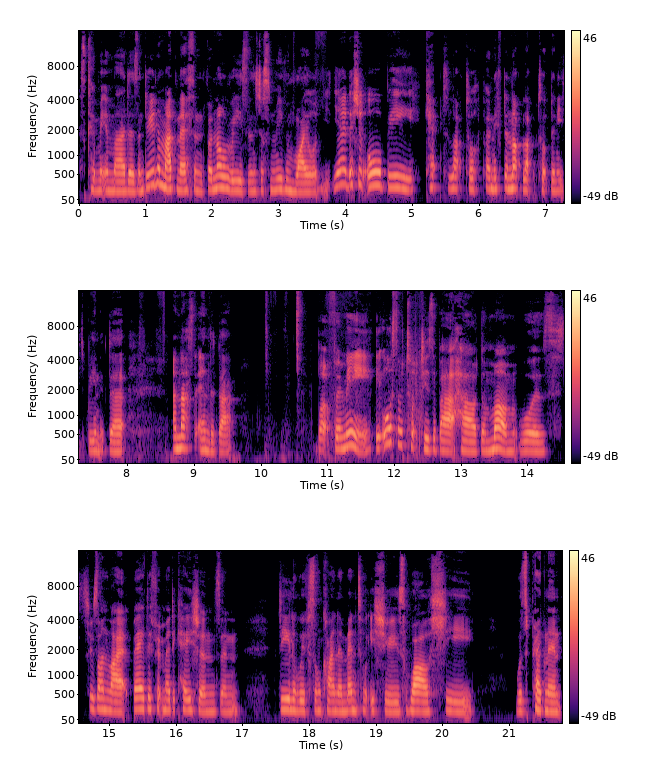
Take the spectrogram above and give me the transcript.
is committing murders and doing the madness and for no reasons just moving wild yeah they should all be kept locked up and if they're not locked up they need to be in the dirt and that's the end of that but for me it also touches about how the mum was she was on like bare different medications and dealing with some kind of mental issues while she was pregnant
